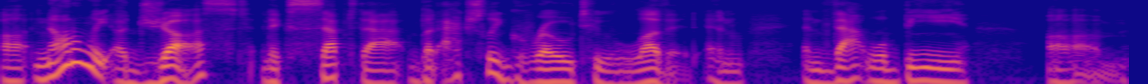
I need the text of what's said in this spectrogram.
uh, not only adjust and accept that, but actually grow to love it and and that will be um,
